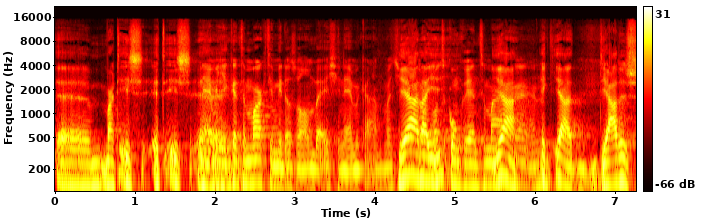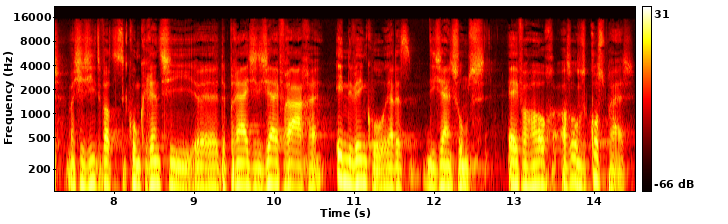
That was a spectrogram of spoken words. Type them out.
Ehm, maar het is... Het is Nee, maar eh, je kent de markt inmiddels wel een beetje, neem ik aan. Want je Ja, nou, je- wat concurrenten maken. ja, en- ik, ja, ja, dus. Als je ziet wat de concurrentie, eh, de prijzen die zij vragen in de winkel... Ja, dat, die zijn soms even hoog als onze kostprijs.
